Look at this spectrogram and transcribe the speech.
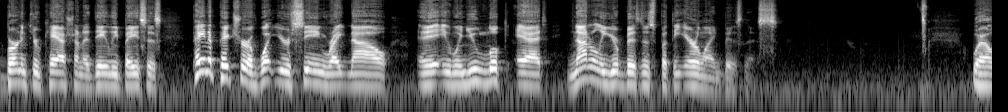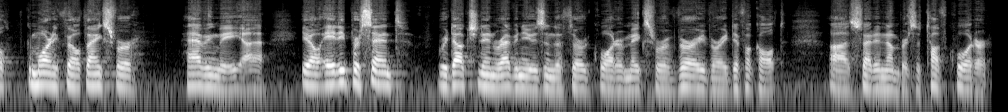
burning through cash on a daily basis. Paint a picture of what you're seeing right now when you look at not only your business but the airline business? Well, good morning, Phil. Thanks for having me. Uh, you know, 80% reduction in revenues in the third quarter makes for a very, very difficult uh, set of numbers, a tough quarter.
